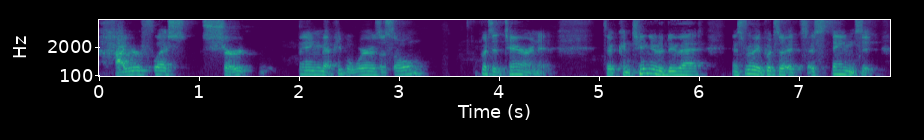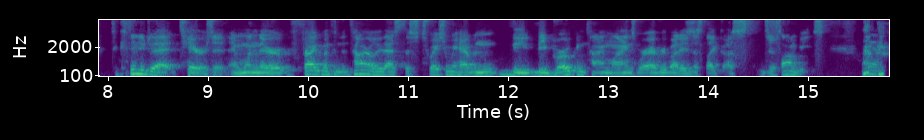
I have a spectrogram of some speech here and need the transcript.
higher flesh shirt thing that people wear as a soul. Puts a tear in it. To continue to do that, it's really puts a, it, it stains it. To continue to do that, it tears it. And when they're fragmented entirely, that's the situation we have in the the broken timelines where everybody's just like us, just zombies. Yeah.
